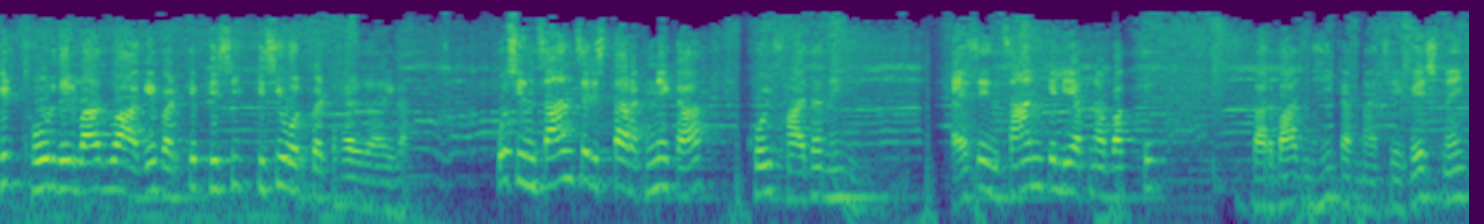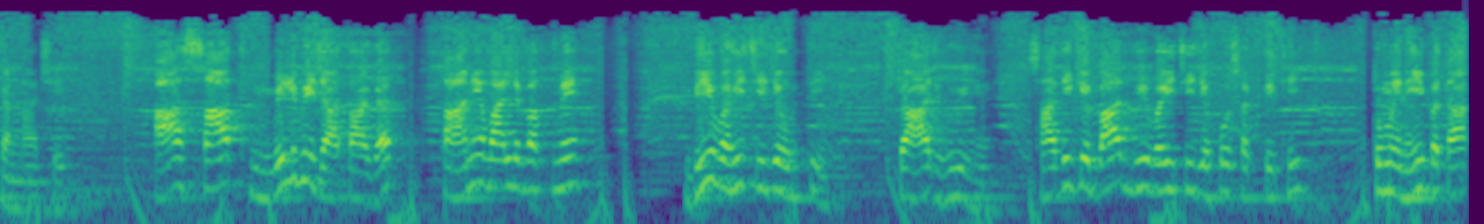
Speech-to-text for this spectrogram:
फिर थोड़ी देर बाद वो आगे बढ़ के किसी किसी और पर ठहर जाएगा। उस इंसान से रिश्ता रखने का कोई फ़ायदा नहीं ऐसे इंसान के लिए अपना वक्त बर्बाद नहीं करना चाहिए वेस्ट नहीं करना चाहिए। आज साथ मिल भी जाता अगर तो आने वाले वक्त में भी वही चीज़ें होती जो आज हुई है। शादी के बाद भी वही चीज़ें हो सकती थी। तुम्हें नहीं पता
